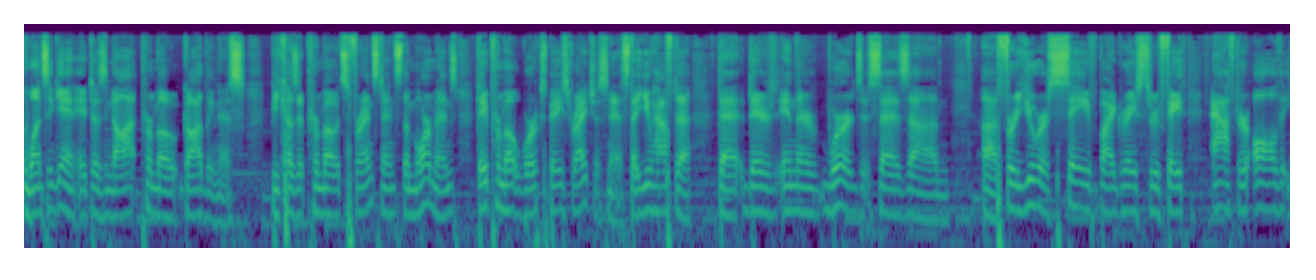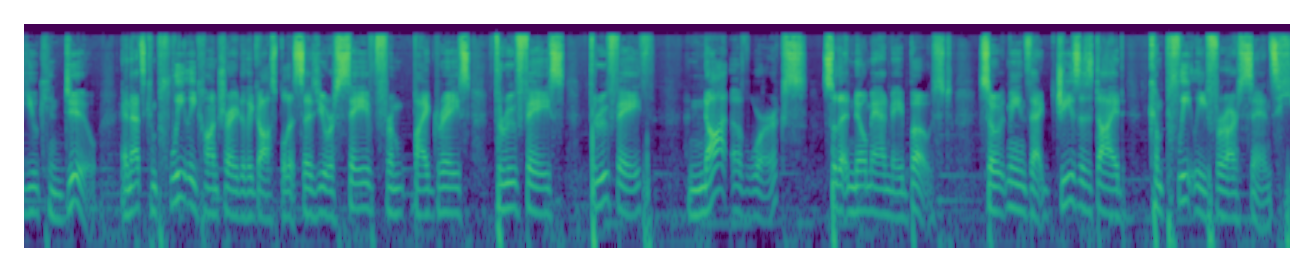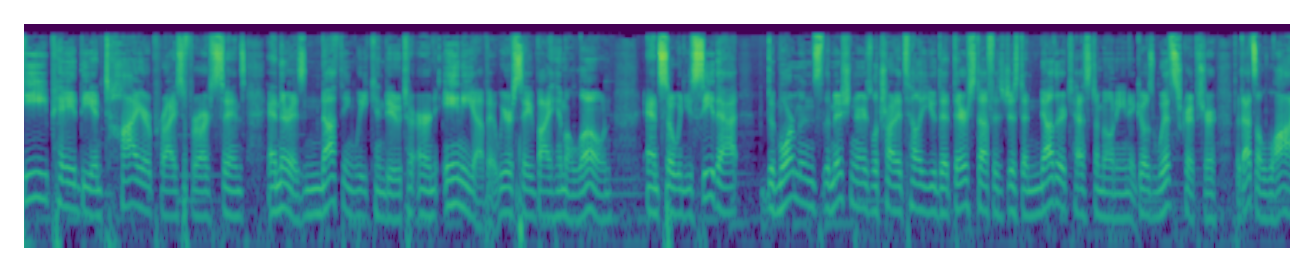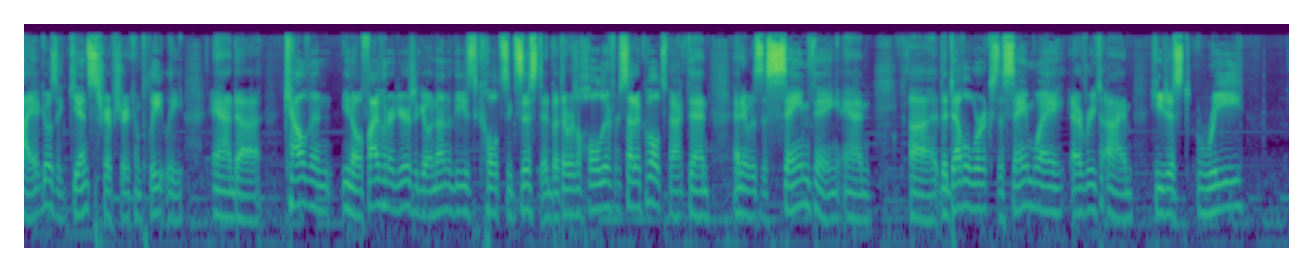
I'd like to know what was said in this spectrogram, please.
once again, it does not promote godliness because it promotes, for instance, the Mormons, they promote works based righteousness. That you have to, that there's in their words, it says, um, uh, for you are saved by grace through faith after all that you can do. And that's completely contrary to the gospel that says you are saved from by grace through faith, through faith, not of works, so that no man may boast. So it means that Jesus died completely for our sins. He paid the entire price for our sins, and there is nothing we can do to earn any of it. We are saved by Him alone. And so when you see that, the Mormons, the missionaries will try to tell you that their stuff is just another testimony and it goes with Scripture, but that's a lie. It goes against Scripture completely. And uh, Calvin, you know, 500 years ago, none of these cults existed, but there was a whole different set of cults back then, and it was the same thing. And uh, the devil works the same way every time. He just re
